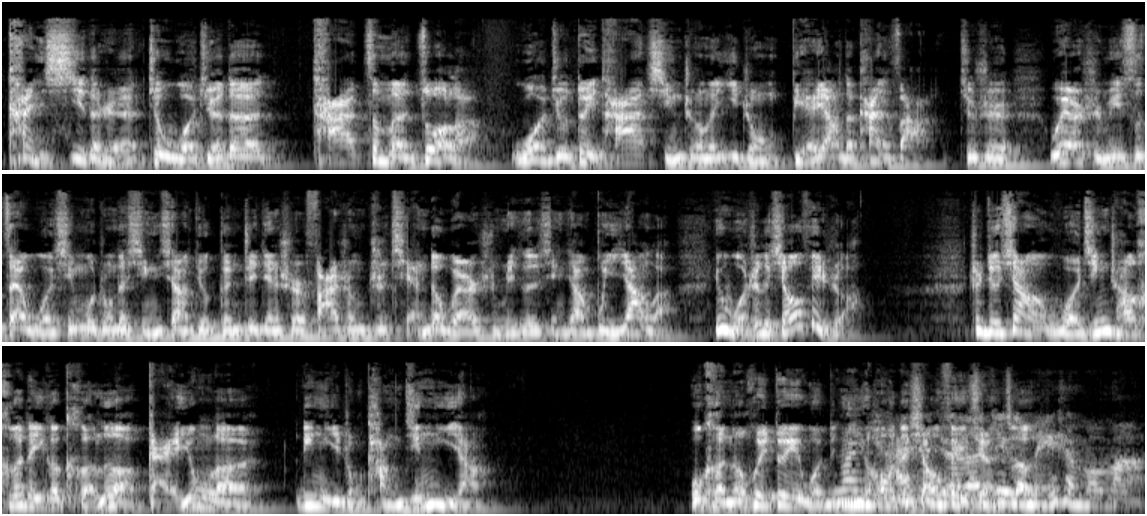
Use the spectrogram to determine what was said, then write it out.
看戏的人，就我觉得。他这么做了，我就对他形成了一种别样的看法。就是威尔史密斯在我心目中的形象，就跟这件事发生之前的威尔史密斯的形象不一样了。因为我是个消费者，这就像我经常喝的一个可乐改用了另一种糖精一样。我可能会对我的以后的消费选择没什么嘛？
